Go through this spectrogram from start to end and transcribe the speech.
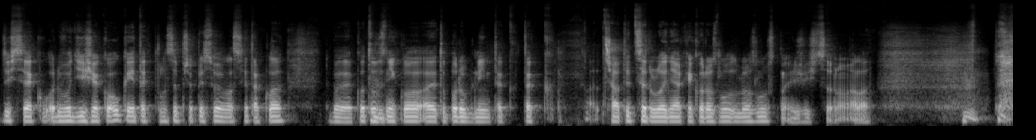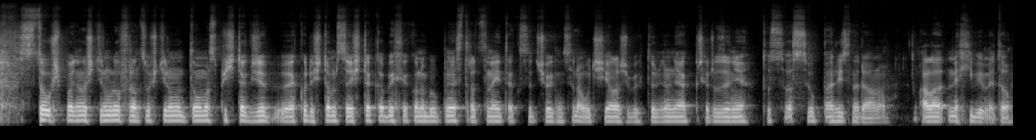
když se jako odvodíš jako OK, tak tohle se přepisuje vlastně takhle, nebo jako to hmm. vzniklo a je to podobný, tak, tak třeba ty cedule nějak jako rozluskneš, víš co, no, ale s tou španělštinou nebo francouzštinou to mám spíš tak, že jako když tam seš, tak abych jako nebyl úplně ztracený, tak se člověk něco naučí, ale že bych to měl nějak přirozeně, to se asi úplně říct nedá, no. Ale nechybí mi to.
